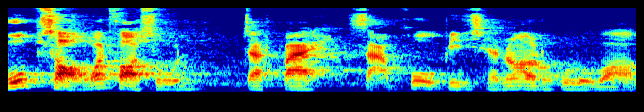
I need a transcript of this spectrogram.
วูฟ2วัตฟอร์ดศูนย์จัดไป 3 คู่ปีชแนลดูคูรูบอล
